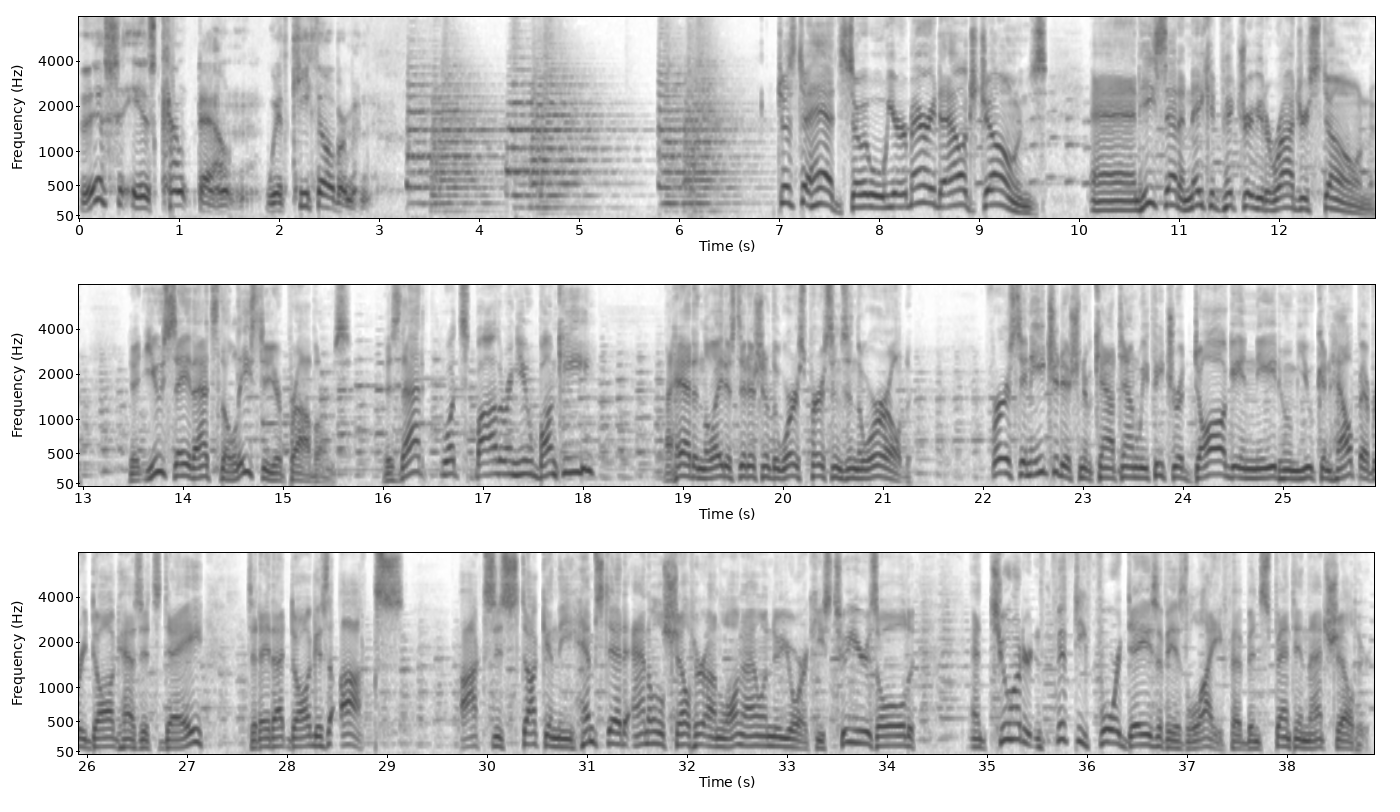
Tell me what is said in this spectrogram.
This is Countdown with Keith Olbermann. Just ahead, so you're married to Alex Jones, and he sent a naked picture of you to Roger Stone. Yet you say that's the least of your problems. Is that what's bothering you, Bunky? Ahead in the latest edition of The Worst Persons in the World. First, in each edition of Countdown, we feature a dog in need whom you can help. Every dog has its day. Today, that dog is Ox. Ox is stuck in the Hempstead Animal Shelter on Long Island, New York. He's two years old, and 254 days of his life have been spent in that shelter.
